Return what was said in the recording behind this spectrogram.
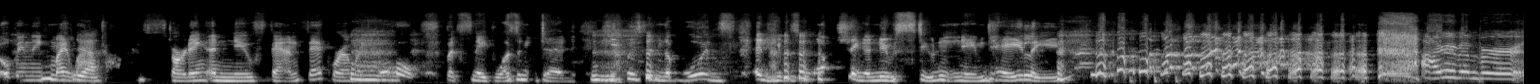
opening my laptop starting a new fanfic where I'm like, oh, but Snape wasn't dead. He was in the woods and he was watching a new student named Haley. I remember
